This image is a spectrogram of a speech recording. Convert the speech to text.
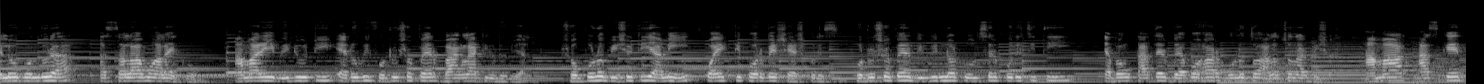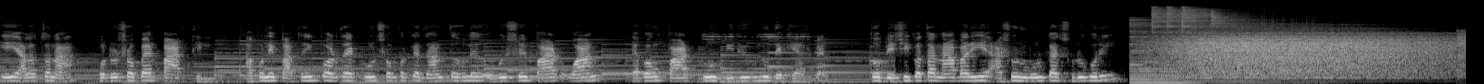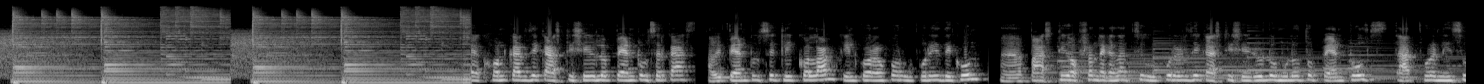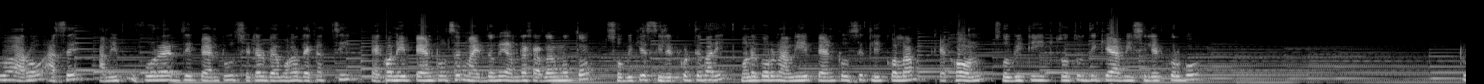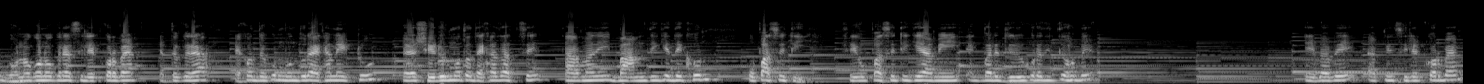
Hello বন্ধুরা, আসসালামু আলাইকুম। আমার এই ভিডিওটি অ্যাডোবি ফটোশপের বাংলা টিউটোরিয়াল সম্পূর্ণ বিষয়টি আমি কয়েকটি পর্বে শেষ করেছি। ফটোশপের বিভিন্ন টুলসের পরিচিতি এবং তাদের ব্যবহার মূলত আলোচনার বিষয়। আমার আজকের এই আলোচনা ফটোশপের পার্ট থ্রি আপনি প্রাথমিক পর্যায়ের টুল সম্পর্কে জানতে হলে অবশ্যই পার্ট ওয়ান এবং পার্ট টু ভিডিওগুলো দেখে আসবেন। তো বেশি কথা না বাড়িয়ে আসুন মূল কাজ শুরু করি। এখনকার যে কাজটি, সেই হলো প্যান টুলস এর কাজ। আমি প্যান টুলসে ক্লিক করলাম। ক্লিক করার পর উপরেই দেখুন পাঁচটি অপশন দেখা যাচ্ছে। উপরের যে কাজটি, সেটি হলো মূলত প্যান টুলস তারপরে নিচেও আরও আছে। আমি উপরের যে প্যান টুলস সেটার ব্যবহার দেখাচ্ছি। এখন এই প্যান টুলস এর মাধ্যমে আমরা সাধারণত ছবিকে সিলেক্ট করতে পারি। মনে করুন, আমি এই প্যান টুলসে ক্লিক করলাম। এখন ছবিটি চতুর্দিকে আমি সিলেক্ট করব। একটু ঘন ঘন করে সিলেক্ট করবেন। এত করে। এখন দেখুন বন্ধুরা, এখানে একটু শেডুর মতো দেখা যাচ্ছে। তার মানে বাম দিকে দেখুন ওপাসিটি সেই ওপাসিটিকে আমি একবারে জিরো করে দিতে হবে। এইভাবে আপনি সিলেক্ট করবেন।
